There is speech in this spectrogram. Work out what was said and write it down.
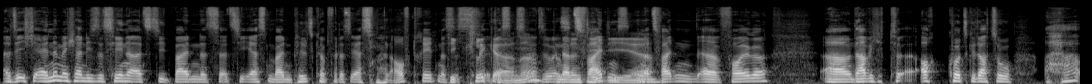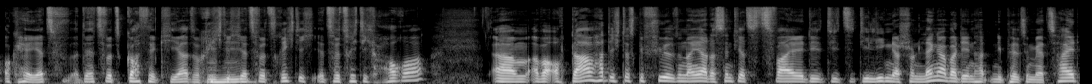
Also ich erinnere mich an diese Szene, als die beiden, das, als die ersten beiden Pilzköpfe das erste Mal auftreten. Das Die ist, Klicker, das ist ne? Also in der die, zweiten, die, in ja. der zweiten äh, Folge. Äh, da habe ich auch kurz gedacht so, aha, okay, jetzt, jetzt wird's Gothic hier, also richtig, Mhm. jetzt wird's richtig, jetzt wird's richtig Horror. Ähm, aber auch da hatte ich das Gefühl, so, naja, das sind jetzt zwei, die, die, die liegen da schon länger, bei denen hatten die Pilze mehr Zeit.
